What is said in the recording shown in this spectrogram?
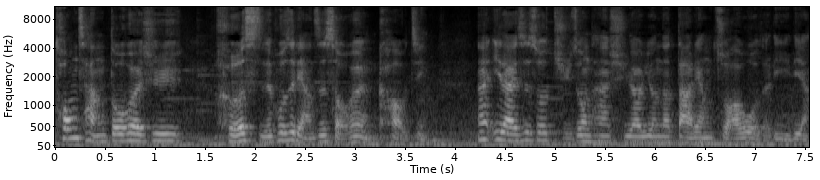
通常都会去合十，或是两只手会很靠近。那一来是说举重它需要用到大量抓握的力量。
